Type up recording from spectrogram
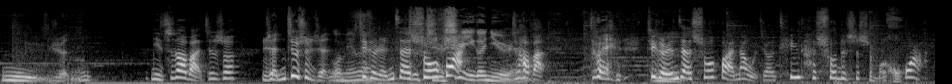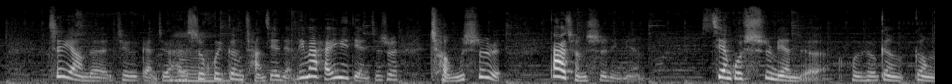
女人，你知道吧？就是说，人就是人，这个人在说话，是一个女人，你知道吧？对，这个人在说话，那我就要听他说的是什么话。这样的这个感觉还是会更常见点。另外还有一点就是，城市、大城市里面见过世面的，或者说更更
